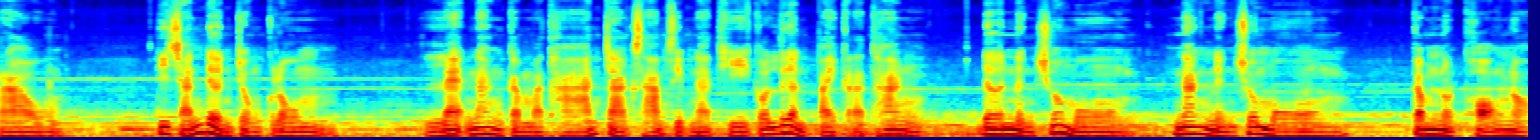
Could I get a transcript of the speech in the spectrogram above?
เราดิฉันเดินจงกรมและนั่งกรรมฐานจาก 30 นาทีก็เลื่อนไปกระทั่ง เดินหนึ่งชั่วโมง นั่งหนึ่งชั่วโมง กำหนดพองหนอ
